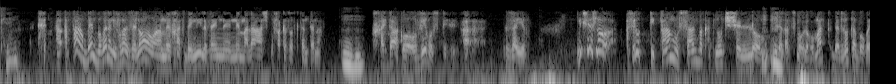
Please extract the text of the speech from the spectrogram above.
כן. הפער בין בורא לנברא זה לא המרחק ביני לבין נמלה שקופה כזאת קטנטנה. Mm-hmm. חיידק או, או וירוס אה, זעיר. מי שיש לו אפילו טיפה מושג בקטנות שלו, של עצמו, לעומת גדלות הבורא,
